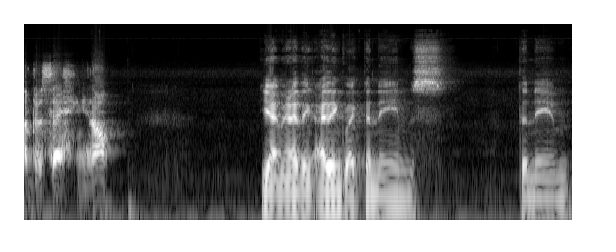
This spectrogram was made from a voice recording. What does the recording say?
I'm just saying, you know. Yeah, I mean, I think I think like the names, the name,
